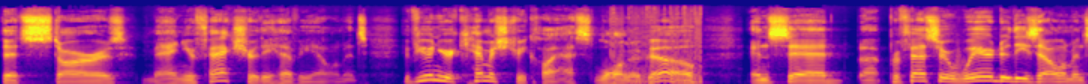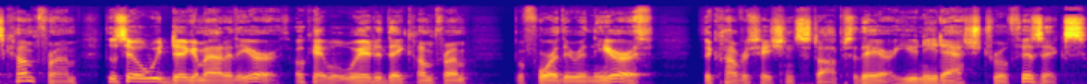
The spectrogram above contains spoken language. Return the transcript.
that stars manufacture the heavy elements. If you're in your chemistry class long ago and said, uh, Professor, where do these elements come from? They'll say, well, we dig them out of the earth. Okay, well, where did they come from before they're in the Earth, the conversation stops there. You need astrophysics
